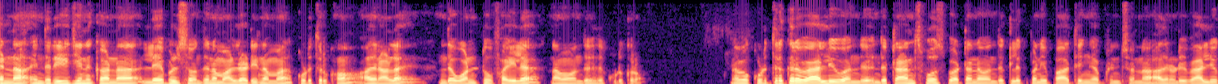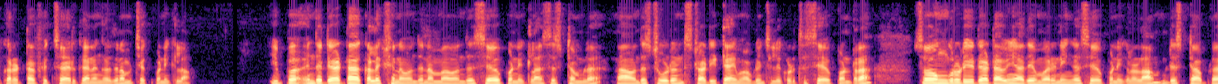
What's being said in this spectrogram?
ஏன்னா இந்த ரீஜியனுக்கான லேபிள்ஸ் வந்து நம்ம ஆல்ரெடி நம்ம கொடுத்துருக்கோம். அதனால் இந்த ஒன் டூ ஃபைவ்ல நம்ம வந்து இது கொடுக்குறோம். நம்ம கொடுத்துருக்கிற வேல்யூ வந்து இந்த டிரான்ஸ்போஸ் பட்டனை வந்து கிளிக் பண்ணி பார்த்தீங்க அப்படின்னு சொன்னால் அதனுடைய வேல்யூ கரெக்டாக ஃபிக்ஸ் ஆயிருக்கானுங்கிறத நம்ம செக் பண்ணிக்கலாம். இப்போ இந்த டேட்டா கலெக்ஷனை வந்து நம்ம வந்து சேவ் பண்ணிக்கலாம் சிஸ்டமில் நான் வந்து ஸ்டூடெண்ட் ஸ்டடி டைம் அப்படின்னு சொல்லி கொடுத்து சேவ் பண்ணுறேன் ஸோ உங்களுடைய டேட்டாவையும் அதே மாதிரி நீங்கள் சேவ் பண்ணிக்கலாம் டெஸ்க்டாப்பில்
